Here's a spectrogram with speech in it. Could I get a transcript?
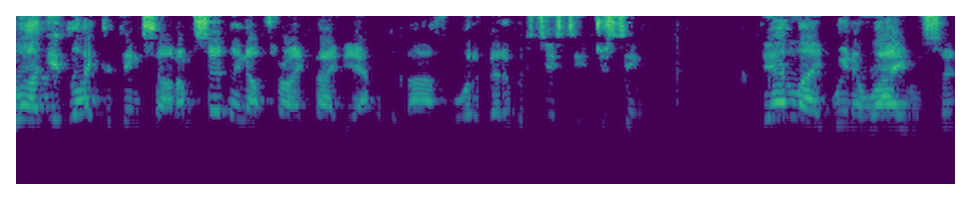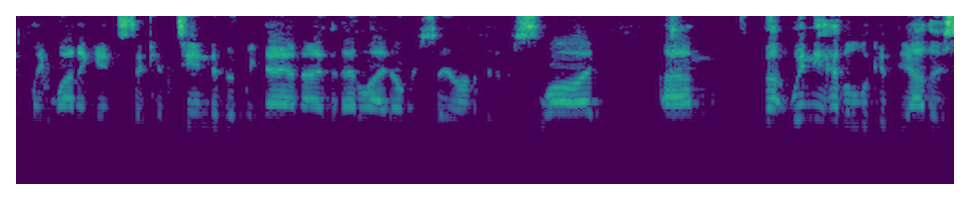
Well, you'd like to think so, and I'm certainly not throwing baby out with the bathwater, but it was just interesting. The Adelaide win away was certainly one against a contender, but we now know that Adelaide obviously are on a bit of a slide. Um, but when you have a look at the others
